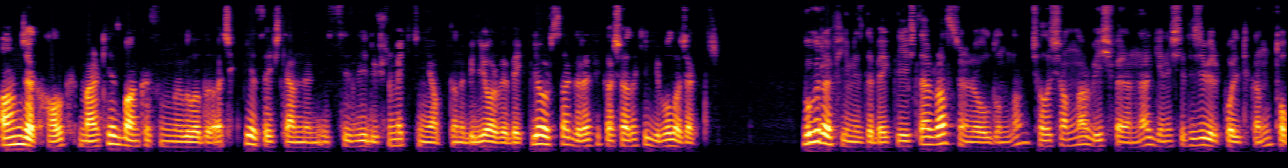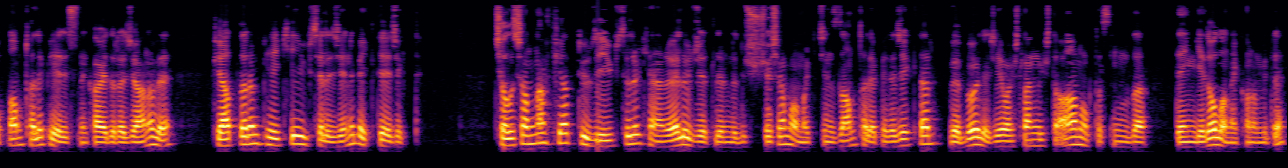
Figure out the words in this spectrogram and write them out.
Ancak halk Merkez Bankası'nın uyguladığı açık piyasa işlemlerini işsizliği düşürmek için yaptığını biliyor ve bekliyorsa grafik aşağıdaki gibi olacaktır. Bu grafiğimizde bekleyişler rasyonel olduğundan çalışanlar ve işverenler genişletici bir politikanın toplam talep eğrisini kaydıracağını ve fiyatların P2'ye yükseleceğini bekleyecekti. Çalışanlar fiyat düzeyi yükselirken reel ücretlerinde düşüş yaşamamak için zam talep edecekler ve böylece başlangıçta A noktasında dengede olan ekonomide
